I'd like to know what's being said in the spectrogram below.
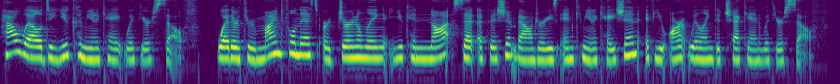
how well do you communicate with yourself? Whether through mindfulness or journaling, you cannot set efficient boundaries in communication if you aren't willing to check in with yourself.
